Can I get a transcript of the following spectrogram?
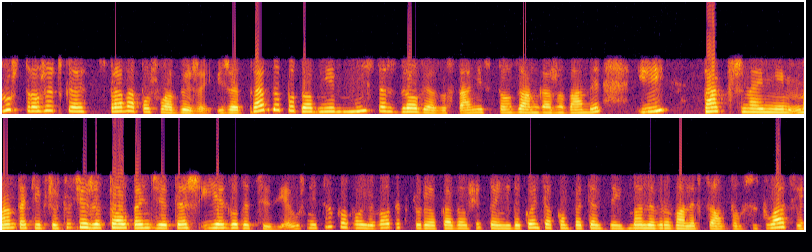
już troszeczkę sprawa poszła wyżej i że prawdopodobnie minister zdrowia zostanie w to zaangażowany i tak przynajmniej mam takie przeczucie, że to będzie też jego decyzja. Już nie tylko wojewody, który okazał się tutaj nie do końca kompetentny i manewrowany w całą tą sytuację,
